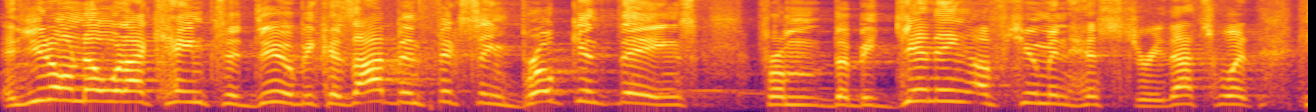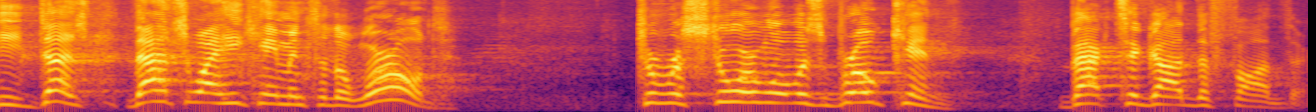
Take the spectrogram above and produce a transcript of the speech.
And you don't know what I came to do because I've been fixing broken things from the beginning of human history. That's what he does. That's why he came into the world to restore what was broken back to God the Father.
